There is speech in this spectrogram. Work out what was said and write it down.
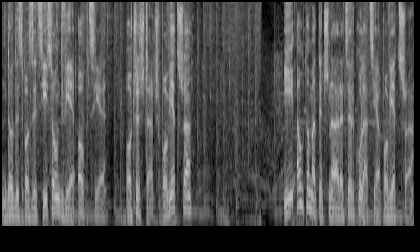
Do dyspozycji są dwie opcje: oczyszczacz powietrza i automatyczna recyrkulacja powietrza.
